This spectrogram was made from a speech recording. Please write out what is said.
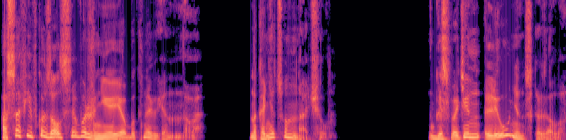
а Сафьев казался важнее обыкновенного. Наконец он начал. «Господин Леунин, — сказал он,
